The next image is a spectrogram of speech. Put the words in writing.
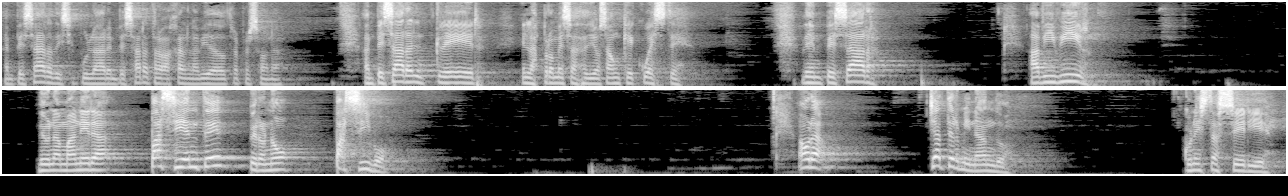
a empezar a discipular, a empezar a trabajar en la vida de otra persona, a empezar a creer en las promesas de Dios, aunque cueste, de empezar a vivir de una manera paciente, pero no pasivo. Ahora, ya terminando con esta serie,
